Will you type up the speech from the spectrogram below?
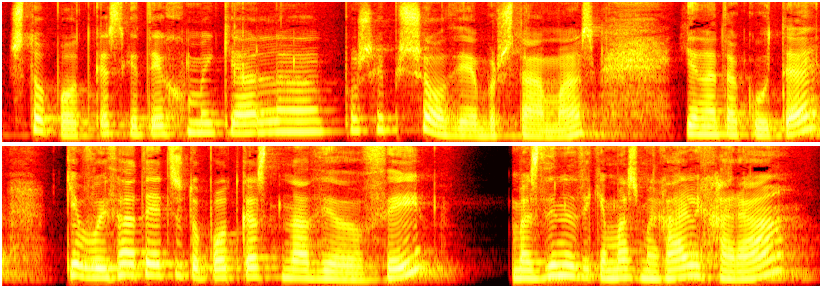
στο podcast γιατί έχουμε και άλλα πόσα επεισόδια μπροστά μας για να τα ακούτε και βοηθάτε έτσι το podcast να διαδοθεί. Μας δίνετε και μας μεγάλη χαρά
